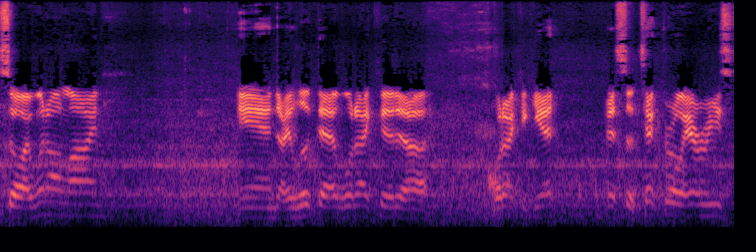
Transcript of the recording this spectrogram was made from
So I went online and I looked at what I could uh, what I could get. It's a Tektro Aries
